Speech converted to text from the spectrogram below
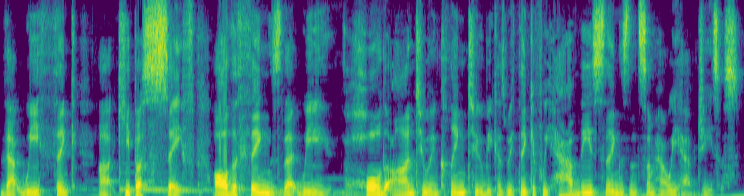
that we think uh, keep us safe, all the things that we hold on to and cling to because we think if we have these things, then somehow we have Jesus.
